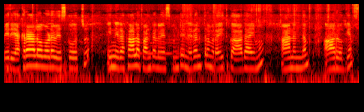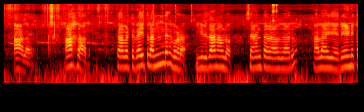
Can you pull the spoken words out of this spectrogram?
మీరు ఎకరాలో కూడా వేసుకోవచ్చు. ఇన్ని రకాల పంటలు వేసుకుంటే నిరంతరం రైతుకు ఆదాయము ఆనందం ఆరోగ్యం ఆదాయం ఆహ్లాదం. కాబట్టి రైతులందరూ కూడా ఈ విధానంలో శాంతారావు గారు అలాగే రేణుక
